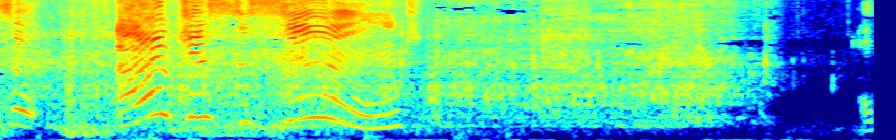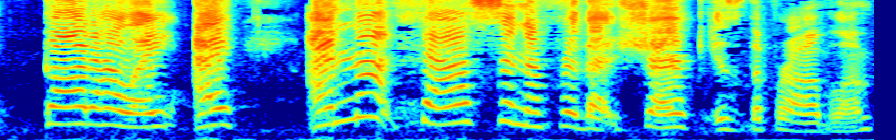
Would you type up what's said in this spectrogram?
So I just assumed I got how I I I'm not fast enough for that shark is the problem.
